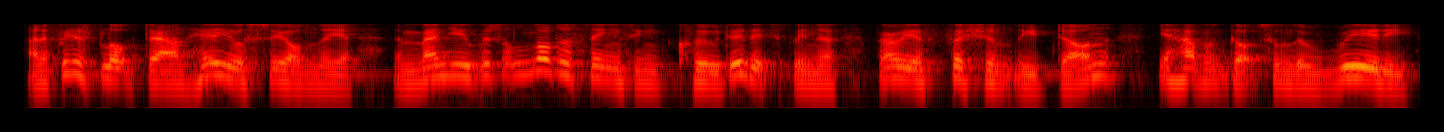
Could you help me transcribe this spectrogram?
And if we just look down here, you'll see on the, the menu, there's a lot of things included. It's been uh, very efficiently done. You haven't got some of the really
